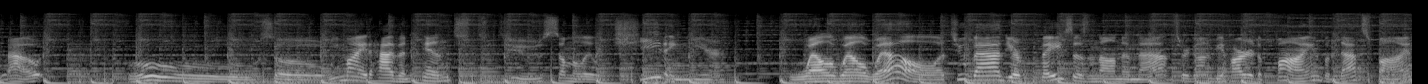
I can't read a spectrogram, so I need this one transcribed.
you out. Ooh, so we might have an int to do some little cheating here. Well, well, well. Too bad your face isn't on the map, so you're going to be harder to find, but that's fine.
